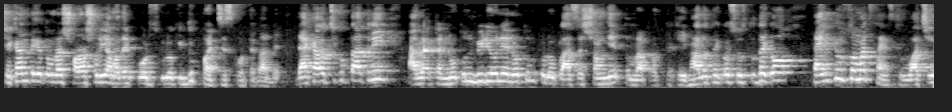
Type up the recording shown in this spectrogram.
সেখান থেকে তোমরা সরাসরি আমাদের কোর্সগুলো কিন্তু পারচেস করতে পারবে। দেখা হচ্ছে খুব তাড়াতাড়ি আরও একটা নতুন ভিডিও নিয়ে, নতুন কোনো ক্লাসের সঙ্গে। তোমরা প্রত্যেকেই ভালো থেকো, সুস্থ থেকো। Thank you so much thanks for watching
